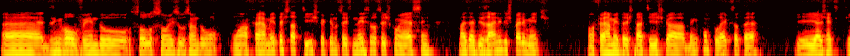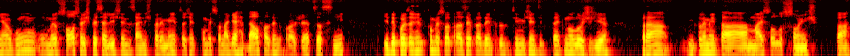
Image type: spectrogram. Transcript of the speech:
uh, desenvolvendo soluções usando uma ferramenta estatística que não sei nem se vocês conhecem, mas é design de experimentos uma ferramenta estatística bem complexa até. E a gente tinha algum, o meu sócio é especialista em design de experimentos, a gente começou na Gerdau fazendo projetos assim, e depois a gente começou a trazer para dentro do time gente de tecnologia para implementar mais soluções, tá?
